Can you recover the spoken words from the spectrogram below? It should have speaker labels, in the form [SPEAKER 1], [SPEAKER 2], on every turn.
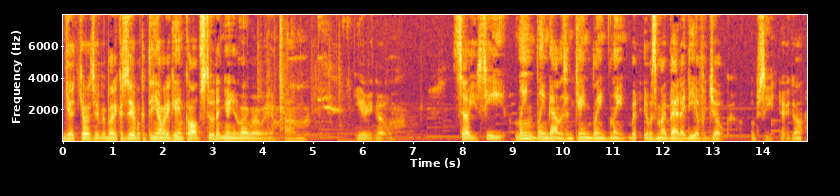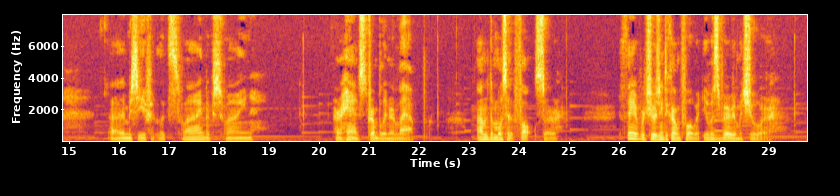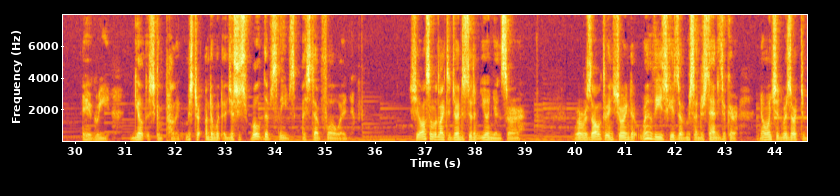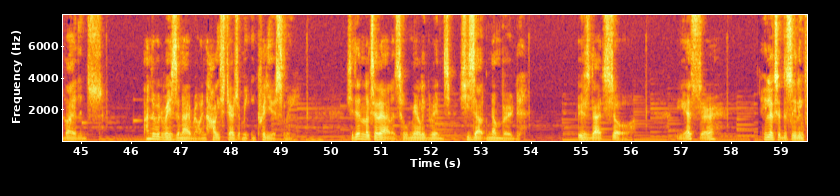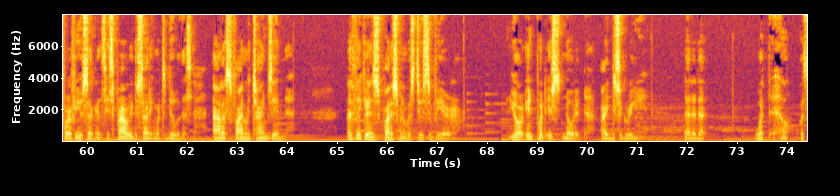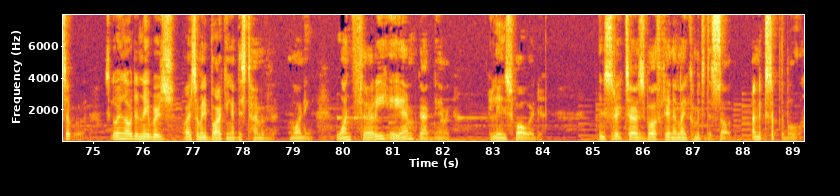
[SPEAKER 1] Get cozy, everybody, because they will continue on with a game called Student Union. Where were we? Um, here you go. So you see, Lane blamed Alice and Kane blamed Lane, but it was my bad idea of a joke. Oopsie. There you go. Uh, let me see if it looks fine. Looks fine. Her hands tremble in her lap. I'm the most at fault, sir. Thank you for choosing to come forward. It was very mature. I agree. Guilt is compelling. Mr. Underwood adjusts his rolled up sleeves. I step forward. She also would like to join the student union, sir. We're resolved to ensuring that when these kids of misunderstandings occur, no one should resort to violence. Underwood raises an eyebrow and Holly stares at me incredulously. She then looks at Alice, who merely grins. She's outnumbered. Is that so? Yes, sir. He looks at the ceiling for a few seconds. He's probably deciding what to do with this. Alice finally chimes in. I think Kane's punishment was too severe. Your input is noted. I disagree. Da da da. What the hell? What's up? What's going on with the neighbors? Why are so many barking at this time of morning? 1.30 a.m.? God damn it. He leans forward. In strict terms, both Kane and Lane committed assault. Unacceptable.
